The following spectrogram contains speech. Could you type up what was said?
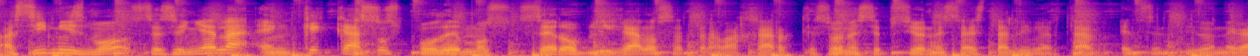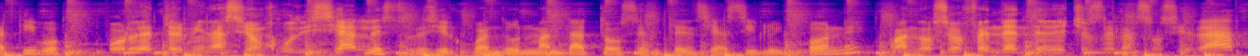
Asimismo, se señala en qué casos podemos ser obligados a trabajar, que son excepciones a esta libertad en sentido negativo. Por determinación judicial, es decir, cuando un mandato o sentencia así lo impone, cuando se ofenden derechos de la sociedad,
